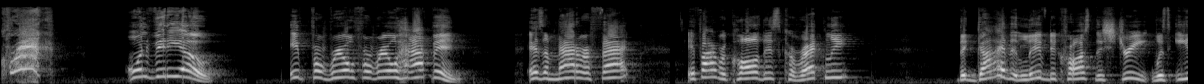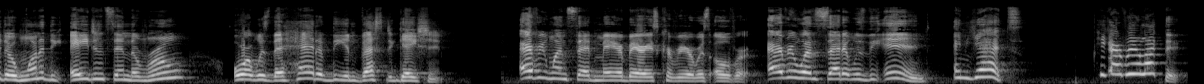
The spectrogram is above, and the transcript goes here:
Crack on video. It for real, for real happened. As a matter of fact, if I recall this correctly, the guy that lived across the street was either one of the agents in the room or was the head of the investigation. Everyone said Mayor Barry's career was over. Everyone said it was the end. And yet, he got reelected.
